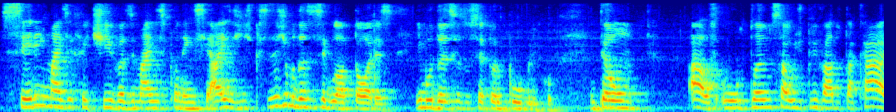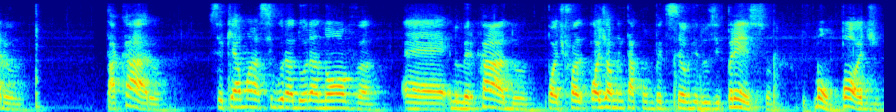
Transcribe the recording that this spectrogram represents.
serem mais efetivas e mais exponenciais, a gente precisa de mudanças regulatórias e mudanças do setor público. Então, ah, o, plano de saúde privado está caro? Está caro. Você quer uma seguradora nova é, no mercado? Pode, pode aumentar a competição e reduzir preço? Bom, pode.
